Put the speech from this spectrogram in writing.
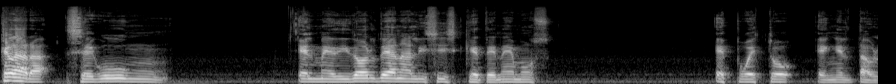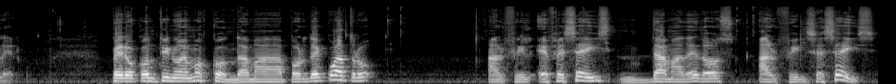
clara según el medidor de análisis que tenemos expuesto en el tablero. Pero continuemos con dama por D4, alfil F6, dama D2, alfil C6,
